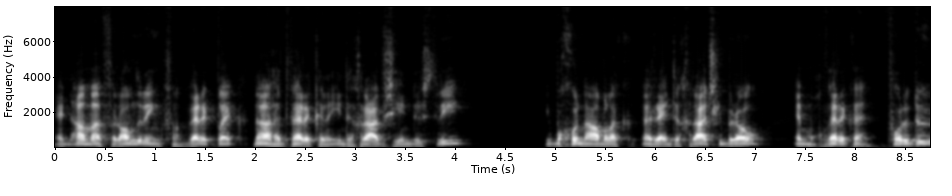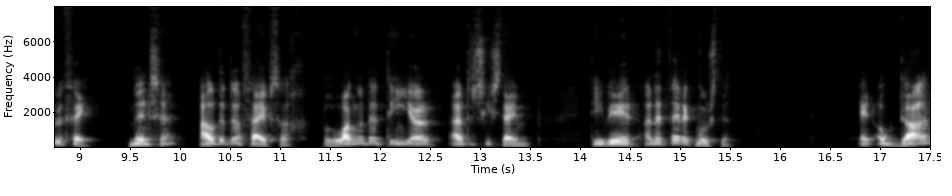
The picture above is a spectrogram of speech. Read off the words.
En na mijn verandering van werkplek naar het werken in de grafische industrie, ik begon namelijk een reintegratiebureau en mocht werken voor het UWV. Mensen ouder dan 50, langer dan 10 jaar uit het systeem, die weer aan het werk moesten. En ook daar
